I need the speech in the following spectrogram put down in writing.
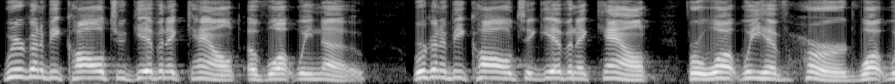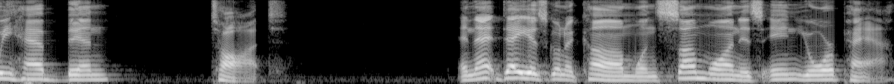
we're going to be called to give an account of what we know. We're going to be called to give an account for what we have heard, what we have been taught. And that day is going to come when someone is in your path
